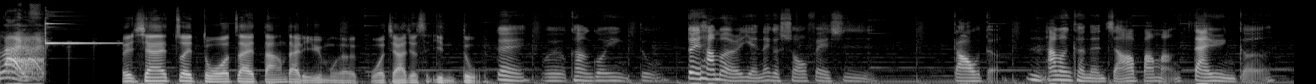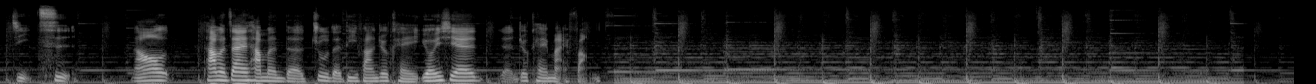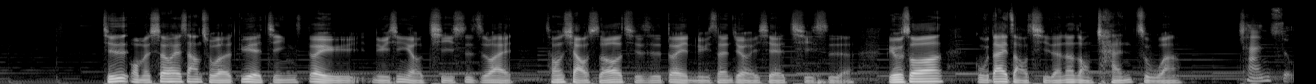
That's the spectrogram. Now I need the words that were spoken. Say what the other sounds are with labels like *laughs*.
Life。所以现在最多在当代理孕母的国家就是印度。对，我有看过印度，对他们而言，那个收费是高的。嗯，他们可能只要帮忙代孕个几次，然后他们在他们的住的地方就可以有一些人就可以买房子。其实我们社会上除了月经对于女性有歧视之外，从小时候其实对女生就有一些歧视了。比如说古代早期的那种缠足啊，缠足，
